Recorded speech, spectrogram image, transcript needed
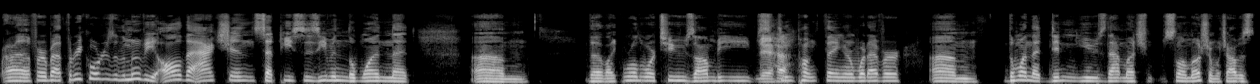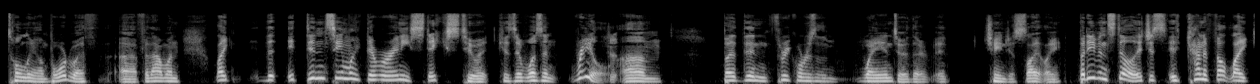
uh, for about three quarters of the movie, all the action set pieces, even the one that um, the like World War II zombie Yeah. steampunk thing or whatever, um, the one that didn't use that much slow motion, which I was totally on board with uh, for that one. Like the, it didn't seem like there were any stakes to it because it wasn't real. Um, but then three quarters of the way into it, it changes slightly. But even still, it just it kind of felt like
